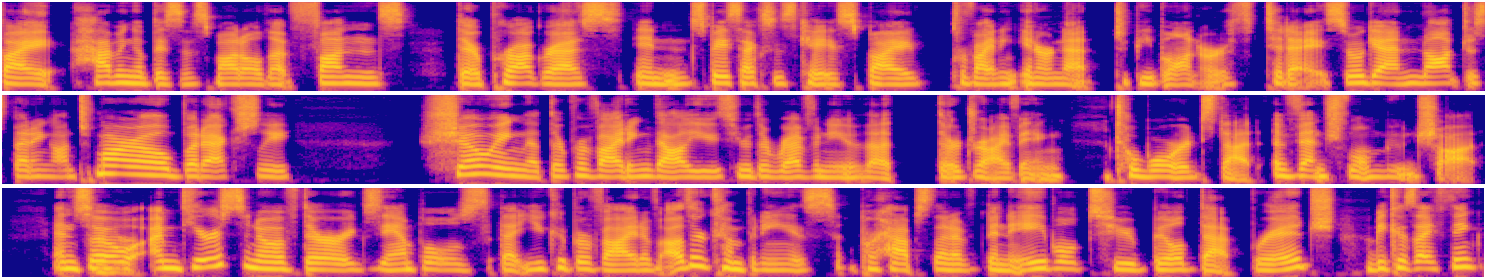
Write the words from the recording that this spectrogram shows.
by having a business model that funds their progress in SpaceX's case by providing internet to people on earth today. So again, not just betting on tomorrow, but actually showing that they're providing value through the revenue that they're driving towards that eventual moonshot. And so mm-hmm. I'm curious to know if there are examples that you could provide of other companies, perhaps that have been able to build that bridge. Because I think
